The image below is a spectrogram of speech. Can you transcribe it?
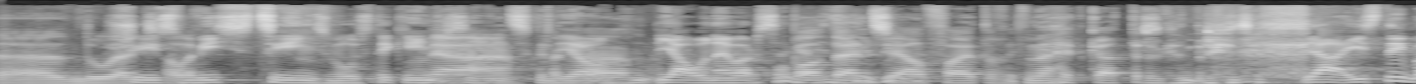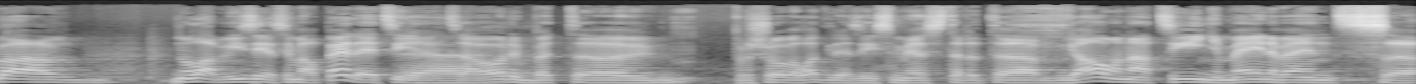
uh, duels. Šīs salikt. visas cīņas būs tik interesantas, ka jau, jau nevar sagaidīt. Potenciāli fight of the night katrs gandrīz. jā, īstenībā, nu labi, iziesim vēl pēdējā cīņā cauri, bet uh, par šo vēl atgriezīsimies. Tad uh, galvenā cīņa, main events. Uh,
